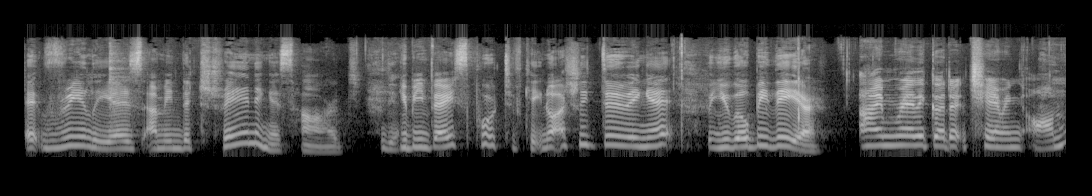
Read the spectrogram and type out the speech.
It really is. I mean, the training is hard. Yeah. You've been very supportive, Kate. Not actually doing it, but you will be there. I'm really good at cheering on.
